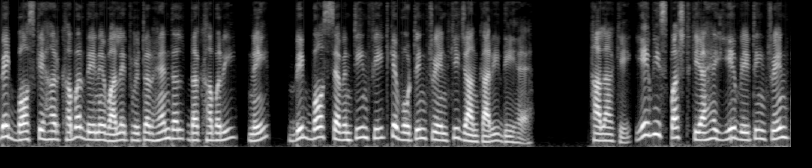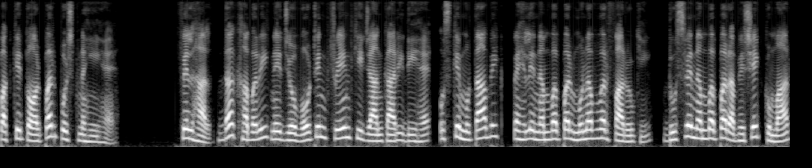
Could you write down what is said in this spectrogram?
बिग बॉस के हर खबर देने वाले ट्विटर हैंडल द खबरी ने बिग बॉस 17 फीट के वोटिंग ट्रेंड की जानकारी दी है। हालाँकि, ये भी स्पष्ट किया है, ये वेटिंग ट्रेंड पक्के तौर पर पुष्ट नहीं है। फ़िलहाल द खबरी ने जो वोटिंग ट्रेंड की जानकारी दी है, उसके मुताबिक, पहले नंबर पर मुनव्वर फारूकी, दूसरे नंबर पर अभिषेक कुमार,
